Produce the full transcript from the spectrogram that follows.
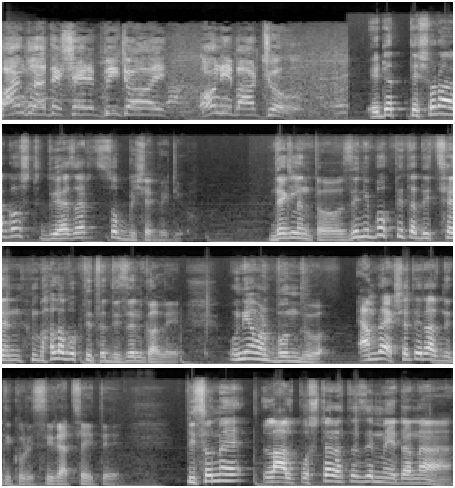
বাংলাদেশের বিজয় অনিবার্য। এটা তেসরা আগস্ট দুই চব্বিশের ভিডিও। দেখলেন তো, যিনি বক্তৃতা দিচ্ছেন, ভালো বক্তৃতা দিচ্ছেন কলে উনি আমার বন্ধু। আমরা একসাথে রাজনীতি করেছি রাজশাহীতে। পিছনে লাল পোস্টার হাতে যে মেয়েটা না,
